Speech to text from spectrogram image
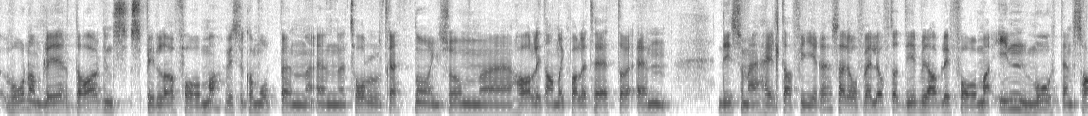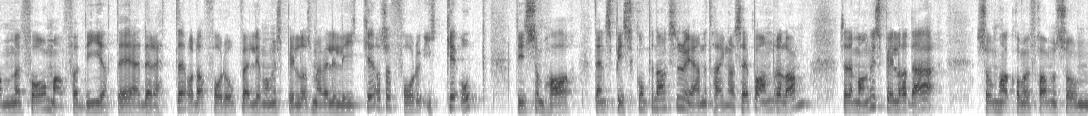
hvordan blir dagens spillere forma hvis det kommer opp en, en 12-13-åring som eh, har litt andre kvaliteter enn de som er helt A4, så er det veldig ofte at de da blir forma inn mot den samme forma fordi at det er det rette. og Da får du opp veldig mange spillere som er veldig like, og så får du ikke opp de som har den spisskompetansen du gjerne trenger. Se på andre land, så er det mange spillere der som har kommet fram som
